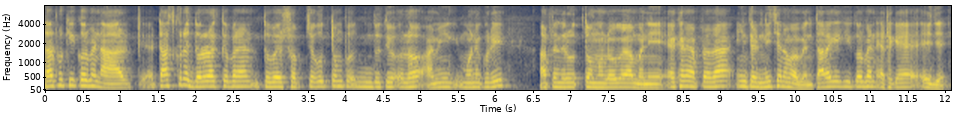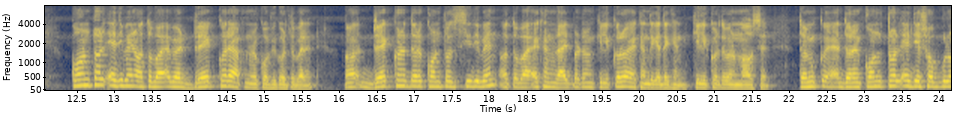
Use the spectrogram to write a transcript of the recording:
তারপর কি করবেন? আর টাচ করে ধরে রাখতে পারেন। তবে সবচেয়ে উত্তম পদ্ধতি হলো, আমি মনে করি আপনাদের উত্তম হলো মানে এখানে আপনারা ইন্টার নিচে নামাবেন। তার আগে কি করবেন? এটাকে এই যে কন্ট্রোল এ দিবেন অথবা এবার ড্র্যাগ করে আপনারা কপি করতে পারেন। ড্র্যাগ করে ধরে কন্ট্রোল সি দিবেন অথবা এখানে রাইট বাটন ক্লিক করে এখান থেকে দেখেন ক্লিক করতে পারেন মাউসের তো আমি ধরেন কন্ট্রোল এ দিয়ে সবগুলো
